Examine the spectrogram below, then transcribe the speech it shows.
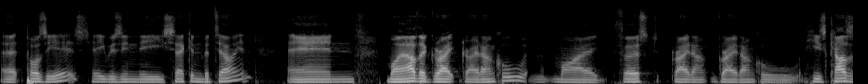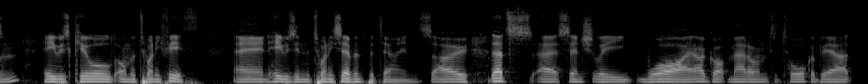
at Pozieres. He was in the second battalion. And my other great great uncle, my first great great uncle, his cousin, he was killed on the 25th and he was in the 27th battalion. So that's uh, essentially why I got Matt on to talk about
